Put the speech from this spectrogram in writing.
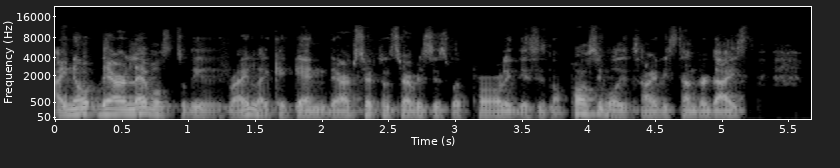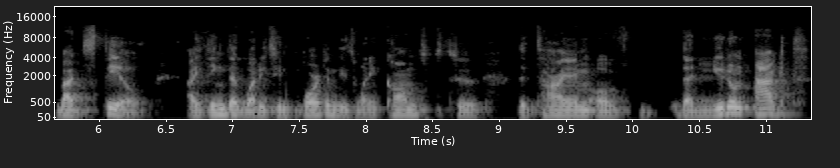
I know there are levels to this, right? Like again, there are certain services where probably this is not possible. It's highly standardized, but still, I think that what is important is when it comes to the time of that you don't act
